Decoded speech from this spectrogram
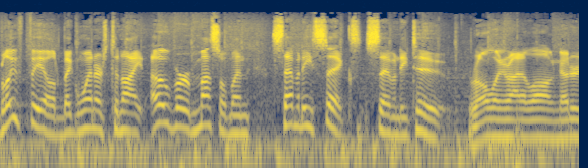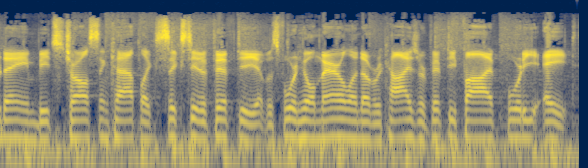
Bluefield, big winners tonight over Musselman 76 72. Rolling right along, Notre Dame beats Charleston Catholic 60 to 50. It was Fort Hill, Maryland over Keyser 55 48.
